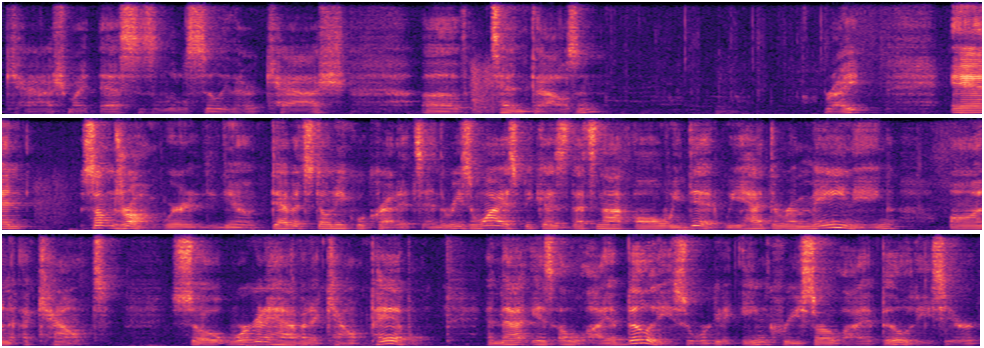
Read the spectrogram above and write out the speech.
cash, my S is a little silly there, cash of 10,000, right? And something's wrong where, you know, debits don't equal credits. And the reason why is because that's not all we did. We had the remaining on account. So we're going to have an account payable and that is a liability. So we're going to increase our liabilities here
